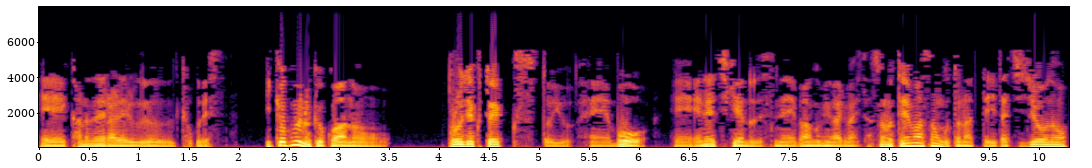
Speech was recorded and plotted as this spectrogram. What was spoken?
え奏でられる曲です。1曲目の曲はあの、プロジェクト X という、えー某、えー NHK のですね、番組がありました。そのテーマソングとなっていた地上の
